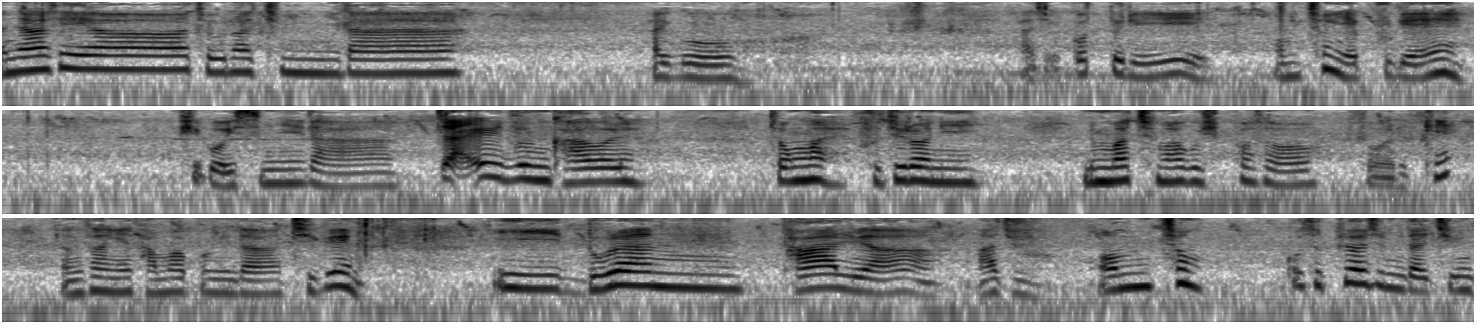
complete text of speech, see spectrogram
안녕하세요. 좋은 아침입니다. 아이고, 아주 꽃들이 엄청 예쁘게 피고 있습니다. 짧은 가을, 정말 부지런히 눈맞춤 하고 싶어서 또 이렇게 영상에 담아봅니다. 지금 이 노란 다알리아 아주 엄청 꽃을 피워줍니다. 지금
